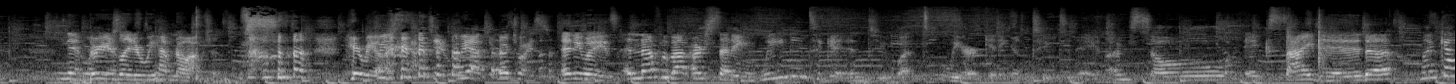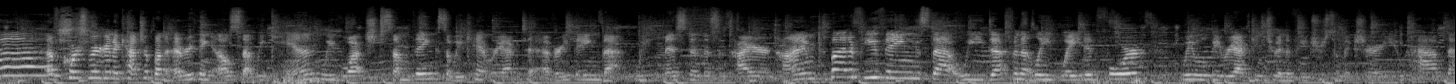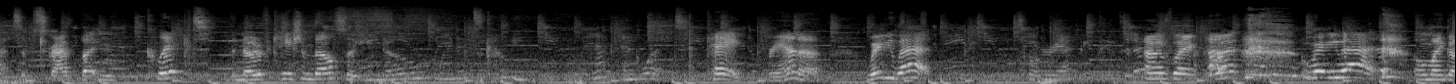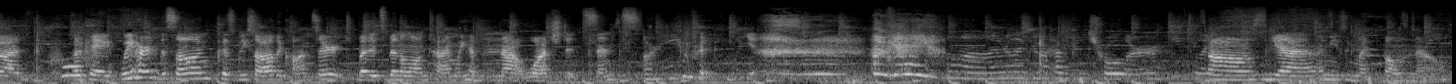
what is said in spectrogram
No, Three years here. later, we have no options. Here we We are. just have to. We have to. No choice. Anyways, enough about our setting. We need to get into what we are getting into today. I'm so excited. Oh my god. Of course, we're gonna catch up on everything else that we can. We've watched something, so we can't react to everything that we've missed in this entire time. But a few things that we definitely waited for, we will be reacting to in the future. So make sure you have that subscribe button clicked, the notification bell, so you know when it's coming and what. Okay, Brianna, where are you at? That's what we're reacting to today. I was like, what? Where you at? Oh my god. Okay, we heard the song because we saw the concert, but it's been a long time. We have not watched it since. Are you ready? yes. Okay. Oh, I realized we don't have a controller. like- Oh, yeah, I'm using my phone now.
